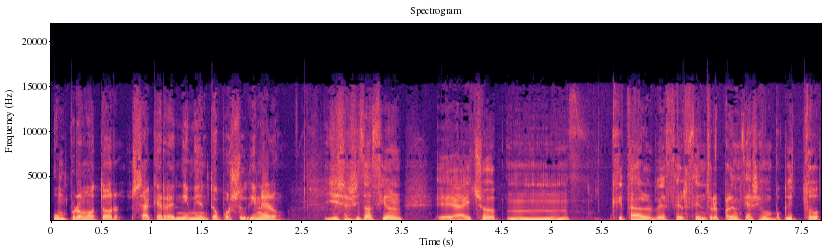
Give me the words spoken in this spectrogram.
un promotor saque rendimiento por su dinero. Y esa situación eh, ha hecho mm, que tal vez el centro de Palencia sea un poquito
